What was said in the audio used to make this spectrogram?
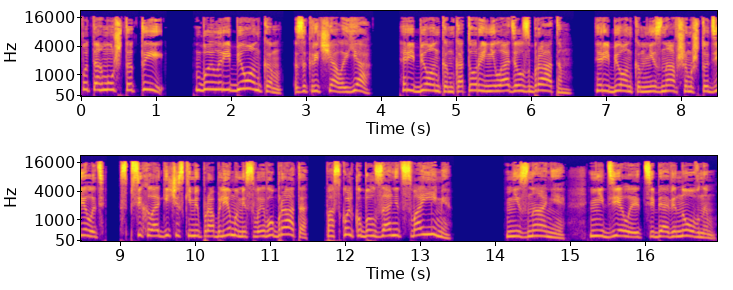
«Потому что ты был ребенком!» — закричала я. «Ребенком, который не ладил с братом. Ребенком, не знавшим, что делать с психологическими проблемами своего брата, поскольку был занят своими. Незнание не делает тебя виновным.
